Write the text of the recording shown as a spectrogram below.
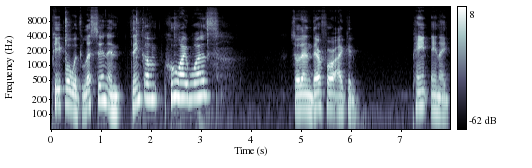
people would listen and think of who I was. So then therefore I could paint in a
